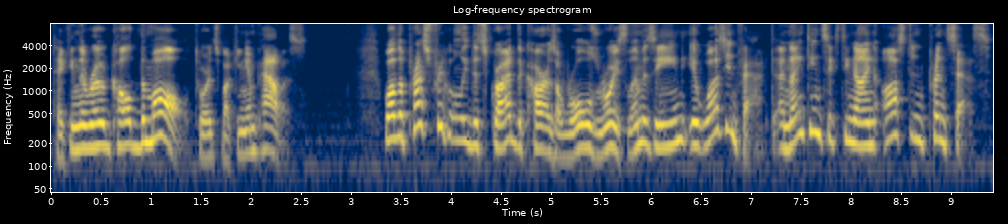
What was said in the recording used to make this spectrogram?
taking the road called the Mall towards Buckingham Palace. While the press frequently described the car as a Rolls-Royce limousine, it was in fact a 1969 Austin Princess.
